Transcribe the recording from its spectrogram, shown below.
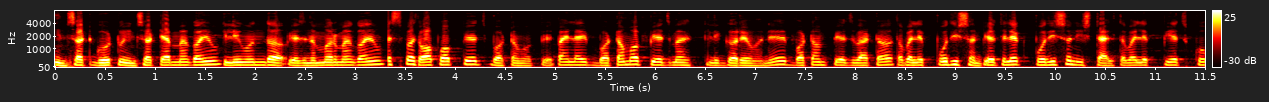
इन्सर्ट गो टु इन्सर्ट ट्याबमा गयौँ। क्लिक अन द पेज नम्बरमा गयौँ। त्यसपछि top of page bottom of page तपाईँलाई बटम अप पेजमा क्लिक गर्यो भने बटम पेजबाट तपाईँले position page select position style तपाईँले पेजको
